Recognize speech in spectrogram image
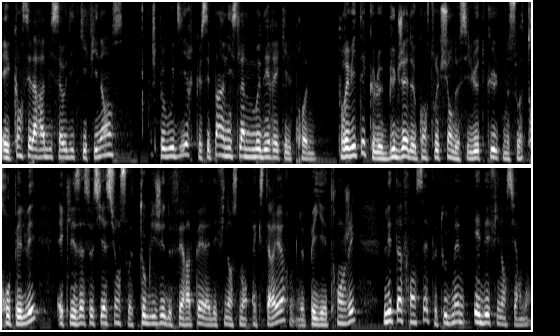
Et quand c'est l'Arabie Saoudite qui finance, je peux vous dire que c'est pas un islam modéré qu'ils prônent. Pour éviter que le budget de construction de ces lieux de culte ne soit trop élevé et que les associations soient obligées de faire appel à des financements extérieurs, de pays étrangers, l'État français peut tout de même aider financièrement.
